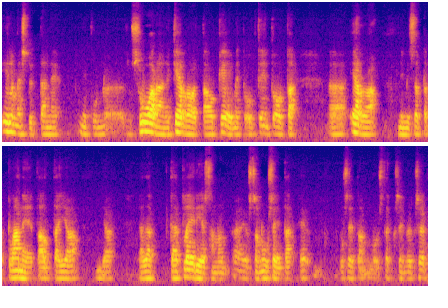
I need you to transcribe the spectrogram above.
ilmesty tänne niin kuin suoraan ja kerro, että okei, me tultiin tuolta Erra-nimiseltä planeetalta ja, ja, ja tämä Pleiadius on, jossa on useita useita on muistaakseni, oliko se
